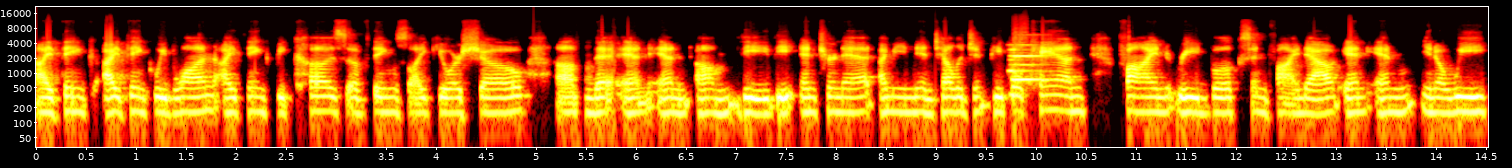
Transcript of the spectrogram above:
I think I think we've won. I think because of things like your show um, that and and um, the the internet. I mean, intelligent people can find, read books, and find out. And and you know, we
